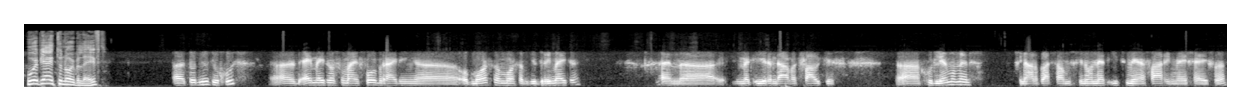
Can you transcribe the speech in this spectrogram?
Hoe heb jij het toernooi beleefd? Tot nu toe goed. De 1 meter was voor mij een voorbereiding op morgen. Morgen heb ik de 3 meter. En eh, met hier en daar wat foutjes. eh, goed leermoment. Finale plaats zou misschien nog net iets meer ervaring meegeven.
